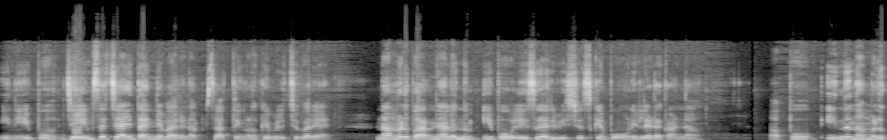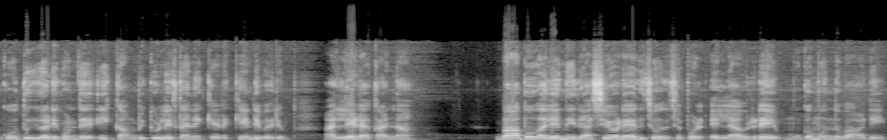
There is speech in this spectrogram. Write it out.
ഇനിയിപ്പോൾ ജെയിംസ് തന്നെ വരണം സത്യങ്ങളൊക്കെ വിളിച്ചു പറയാൻ. നമ്മൾ പറഞ്ഞാലൊന്നും ഈ പോലീസുകാർ വിശ്വസിക്കാൻ പോണില്ലട കണ്ണ. അപ്പോൾ ഇന്ന് നമ്മൾ കൊതുകടി കൊണ്ട് ഈ കമ്പിക്കുള്ളിൽ തന്നെ കിടക്കേണ്ടി വരും. അല്ലേടാ കണ്ണ. ബാബു വലിയ നിരാശയോടെ അത് ചോദിച്ചപ്പോൾ എല്ലാവരുടെയും മുഖം ഒന്ന് വാടി.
